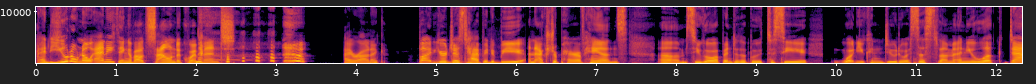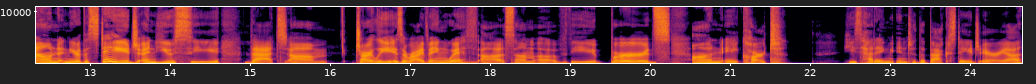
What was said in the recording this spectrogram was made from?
and you don't know anything about sound equipment. Ironic. but you're just happy to be an extra pair of hands. Um, so you go up into the booth to see what you can do to assist them, and you look down near the stage and you see that um, Charlie is arriving with uh, some of the birds on a cart. He's heading into the backstage area.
